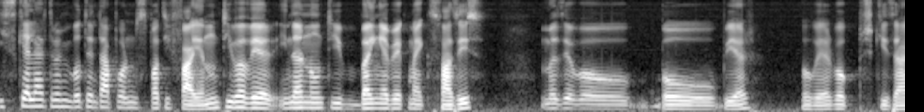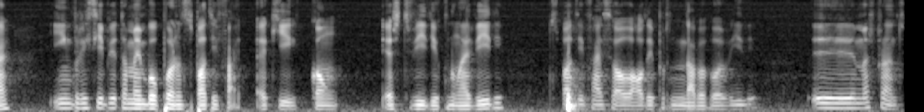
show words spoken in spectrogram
E se calhar também vou tentar pôr no Spotify. Eu não estive a ver, ainda não estive bem a ver como é que se faz isso, mas eu vou, vou ver, vou ver, vou pesquisar. E em princípio também vou pôr no Spotify, aqui com este vídeo que não é vídeo. No Spotify só o áudio porque não dá para pôr vídeo. Uh, mas pronto,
